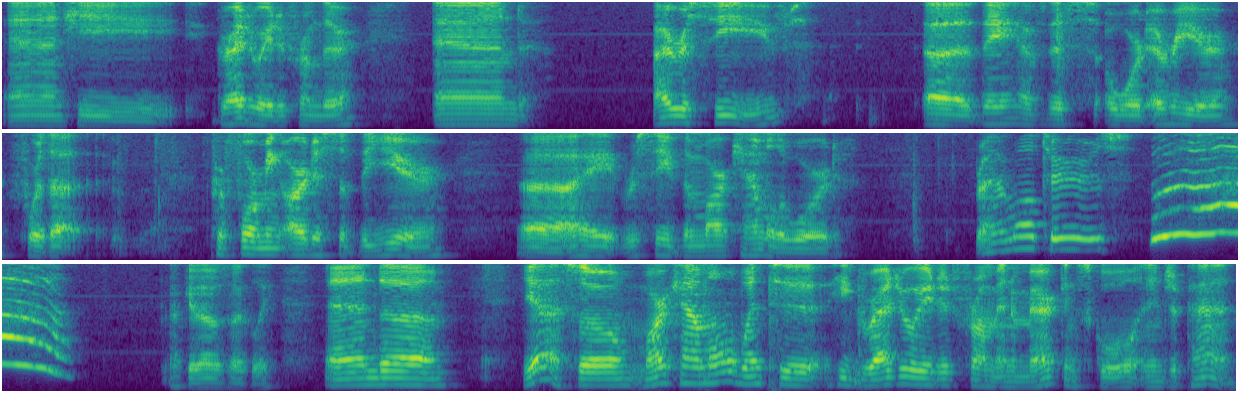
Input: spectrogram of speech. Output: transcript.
and he graduated from there. And I received, uh, they have this award every year for the Performing Artist of the Year. Uh, I received the Mark Hamill Award. Brian Walters! Wah! Okay, that was ugly. And, uh, yeah, so Mark Hamill went to, he graduated from an American school in Japan.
